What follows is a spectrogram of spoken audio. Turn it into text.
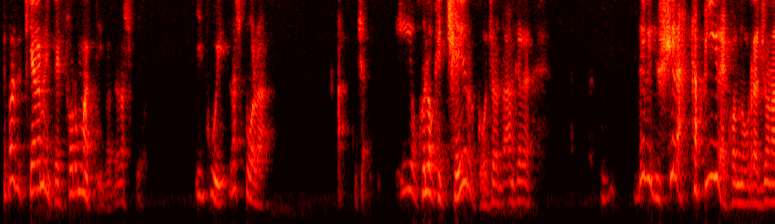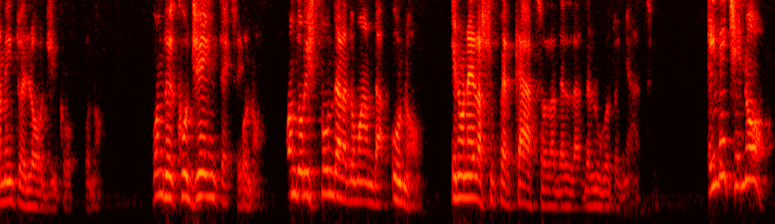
è proprio chiaramente formativa della scuola, in cui la scuola, cioè, io quello che cerco, cioè anche, devi riuscire a capire quando un ragionamento è logico o no, quando è cogente sì. o no quando risponde alla domanda o no, e non è la supercazzola del, del Lugo Tognazzi. E invece no,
